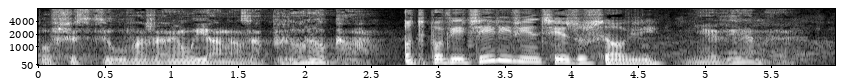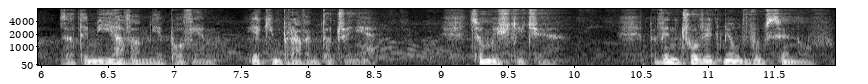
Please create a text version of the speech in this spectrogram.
bo wszyscy uważają Jana za proroka. Odpowiedzieli więc Jezusowi: Nie wiemy. Zatem ja wam nie powiem, jakim prawem to czynię. Co myślicie? Pewien człowiek miał dwóch synów.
